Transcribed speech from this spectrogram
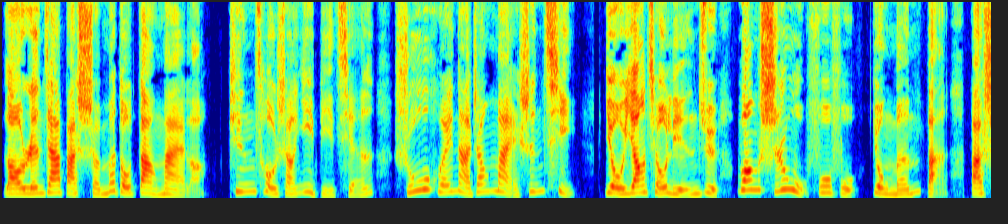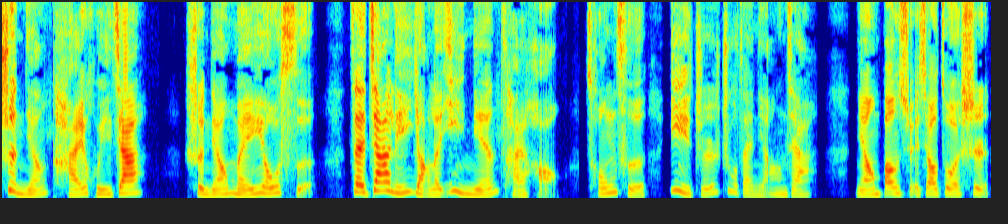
老人家把什么都当卖了。拼凑上一笔钱赎回那张卖身契，又央求邻居汪十五夫妇用门板把顺娘抬回家。顺娘没有死，在家里养了一年才好，从此一直住在娘家。娘帮学校做事，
